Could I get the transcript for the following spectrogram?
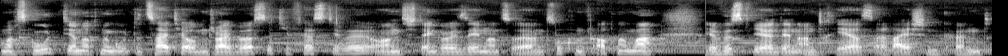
mach's gut, dir noch eine gute Zeit hier auf dem Diversity Festival und ich denke, wir sehen uns in Zukunft auch nochmal. Ihr wisst, wie ihr den Andreas erreichen könnt.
